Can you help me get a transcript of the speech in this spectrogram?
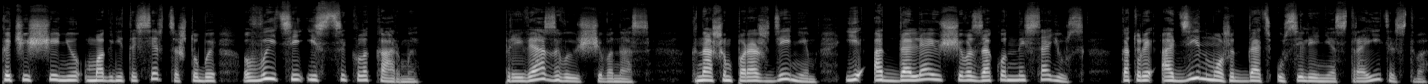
к очищению магнита сердца, чтобы выйти из цикла кармы, привязывающего нас к нашим порождениям и отдаляющего законный союз, который один может дать усиление строительства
